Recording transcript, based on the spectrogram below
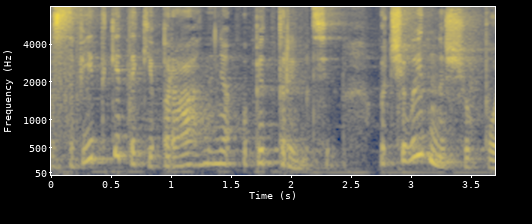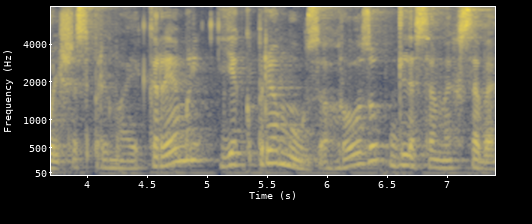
Звідки такі прагнення у підтримці? Очевидно, що Польща сприймає Кремль як пряму загрозу для самих себе.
